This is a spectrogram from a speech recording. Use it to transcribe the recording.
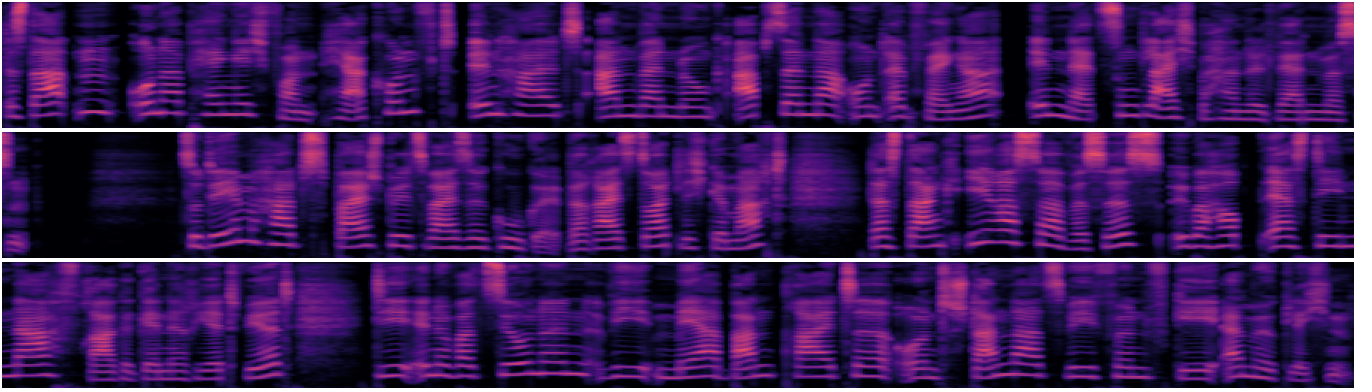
dass Daten unabhängig von Herkunft, Inhalt, Anwendung, Absender und Empfänger in Netzen gleich behandelt werden müssen. Zudem hat beispielsweise Google bereits deutlich gemacht, dass dank ihrer Services überhaupt erst die Nachfrage generiert wird, die Innovationen wie mehr Bandbreite und Standards wie 5G ermöglichen.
